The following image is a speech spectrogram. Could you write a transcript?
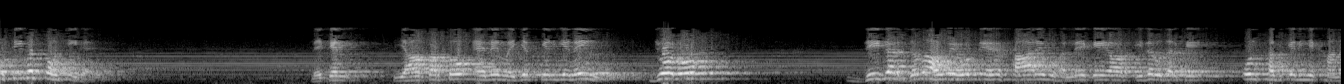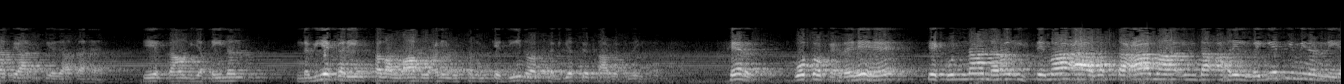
مصیبت پہنچی ہے۔ لیکن یہاں پر تو اہل میت کے لیے نہیں، جو لوگ دیگر جمع ہوئے ہوتے ہیں سارے محلے کے اور ادھر ادھر کے، ان سب کے لیے کھانا تیار کیا جاتا ہے۔ یہ کام یقیناً نبی کریم صلی اللہ علیہ وسلم کے دین اور شریعت سے ثابت نہیں ہے۔ پھر وہ تو کہہ رہے ہیں کہ کنہ نرم اجتماع میت مین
